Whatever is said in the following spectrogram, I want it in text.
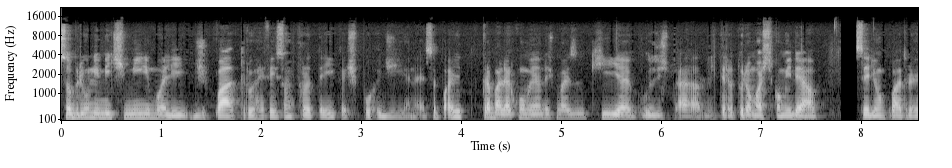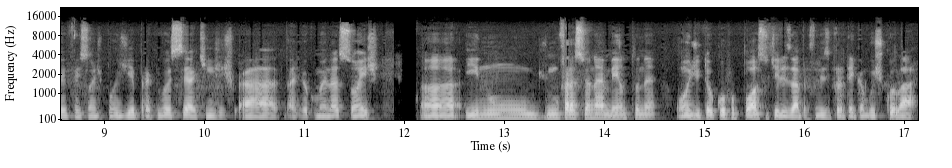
sobre um limite mínimo ali de quatro refeições proteicas por dia. Né? Você pode trabalhar com menos, mas o que a, a literatura mostra como ideal seriam quatro refeições por dia para que você atinja a, as recomendações uh, e num, num, fracionamento né, onde o teu corpo possa utilizar para síntese proteica muscular.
